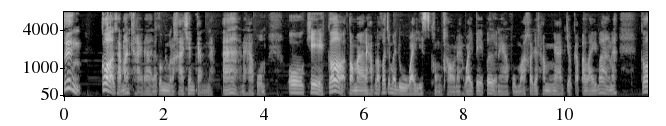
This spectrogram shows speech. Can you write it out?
ซึ่งก็สามารถขายได้แล้วก็มีมูลค่าเช่นกันนะ อ่า นะครับผม โอเค ก็ต่อมานะครับเราก็จะมาดูไวลิสต์ของเขานะไวเปเปอร์นะครับผมว่าเขาจะทำงานเกี่ยวกับอะไรบ้างนะ ก็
